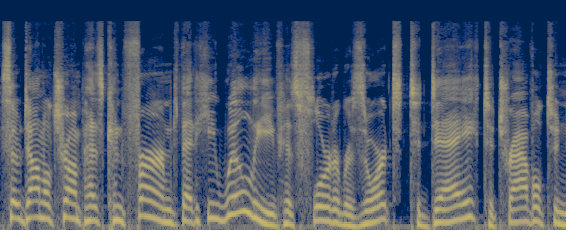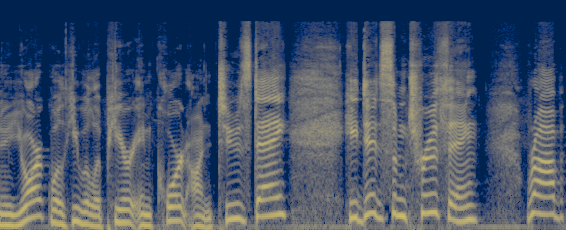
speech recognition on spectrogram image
So, Donald Trump has confirmed that he will leave his Florida resort today to travel to New York. Well, he will appear in court on Tuesday. He did some truthing. Rob,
